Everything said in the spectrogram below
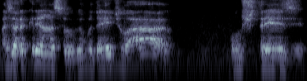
Mas eu era criança, eu me mudei de lá com uns 13.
